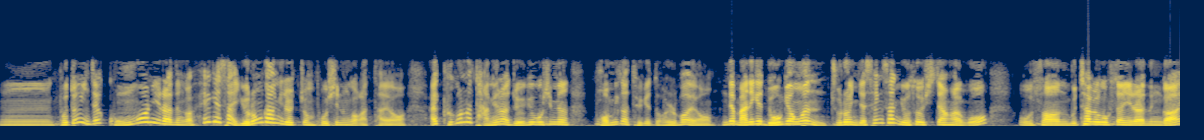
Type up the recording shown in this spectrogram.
음, 보통 이제 공무원이라든가 회계사 이런 강의를 좀 보시는 것 같아요. 아니 그거는 당연하죠. 여기 보시면 범위가 되게 넓어요. 근데 만약에 노경은 주로 이제 생산 요소 시장하고 우선 무차별 곡선이라든가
